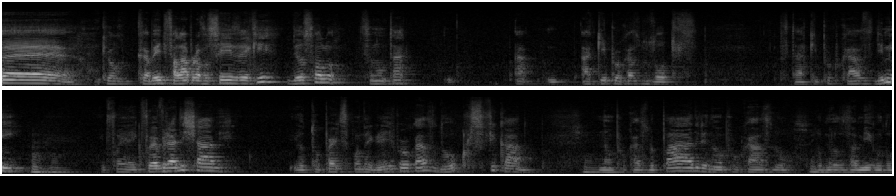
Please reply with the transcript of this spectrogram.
é, que eu acabei de falar para vocês aqui, Deus falou, você não está aqui por causa dos outros. Você está aqui por causa de mim. E foi aí que foi a virada de chave. Eu estou participando da igreja por causa do crucificado. Não por causa do padre, não por causa do- dos meus amigos do,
